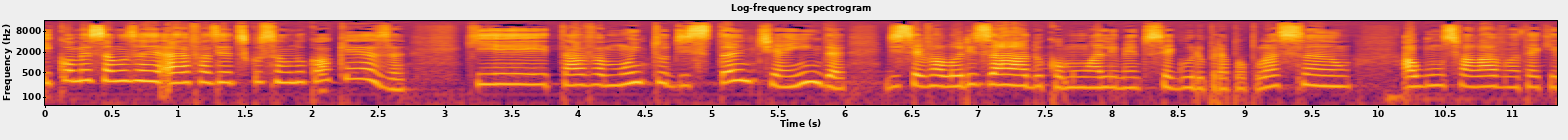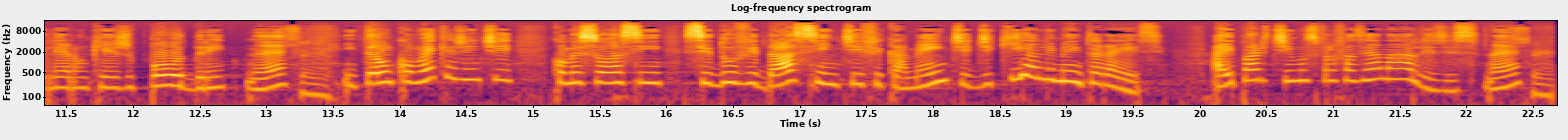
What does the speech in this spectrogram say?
E começamos a, a fazer a discussão do coquesa, que estava muito distante ainda de ser valorizado como um alimento seguro para a população. Alguns falavam até que ele era um queijo podre, né? Sim. Então, como é que a gente começou assim se duvidar cientificamente de que alimento era esse? Aí partimos para fazer análises, né? Sim.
